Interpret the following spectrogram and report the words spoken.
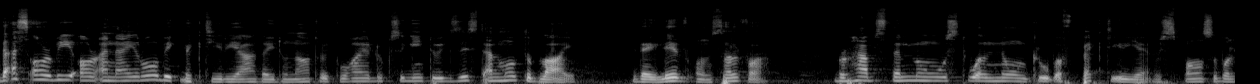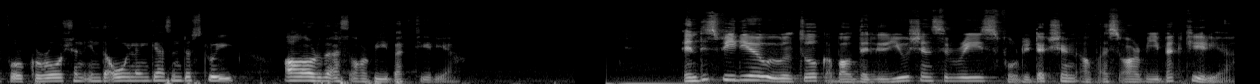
The SRB are anaerobic bacteria. They do not require oxygen to exist and multiply. They live on sulfur. Perhaps the most well-known group of bacteria responsible for corrosion in the oil and gas industry are the SRB bacteria. In this video, we will talk about the dilution series for reduction of SRB bacteria.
